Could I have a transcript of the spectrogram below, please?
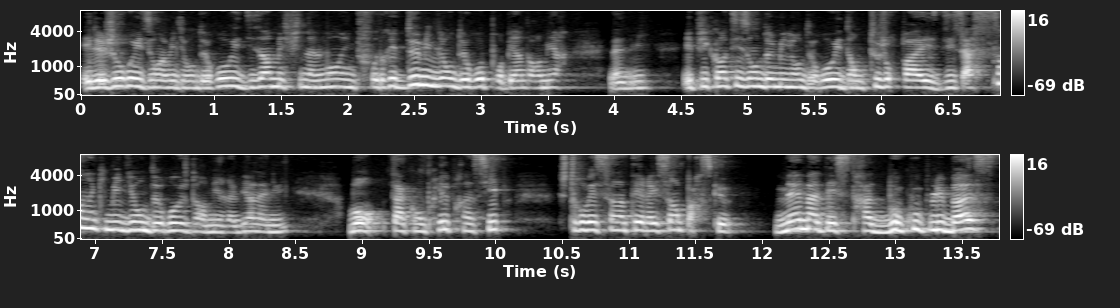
Et le jour où ils ont un million d'euros, ils disent ah, Mais finalement, il me faudrait 2 millions d'euros pour bien dormir la nuit. Et puis quand ils ont 2 millions d'euros, ils dorment toujours pas. Ils se disent À 5 millions d'euros, je dormirai bien la nuit. Bon, tu as compris le principe. Je trouvais ça intéressant parce que même à des strates beaucoup plus basses,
